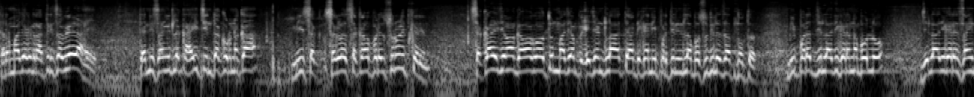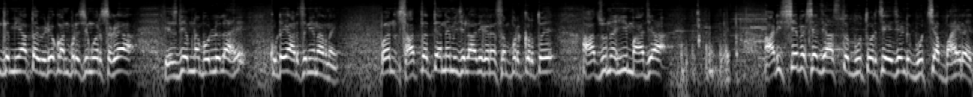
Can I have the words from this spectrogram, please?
कारण माझ्याकडे रात्रीचा वेळ आहे. त्यांनी सांगितलं काही चिंता करू नका मी सग सगळं सकाळपर्यंत सुरळीत करेन. सकाळी जेव्हा गावागावातून माझ्या एजंटला त्या ठिकाणी प्रतिनिधीला बसू दिलं जात नव्हतं मी परत जिल्हाधिकाऱ्यांना बोललो. जिल्हाधिकाऱ्यांनी सांगितलं मी आता व्हिडिओ कॉन्फरन्सिंगवर सगळ्या एस डी एमना बोललेलं आहे कुठेही अडचण येणार नाही. पण सातत्यानं मी जिल्हाधिकाऱ्यांना संपर्क करतो आहे अजूनही माझ्या अडीचशेपेक्षा जास्त बूथवरचे एजंट बूथच्या बाहेर आहेत.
